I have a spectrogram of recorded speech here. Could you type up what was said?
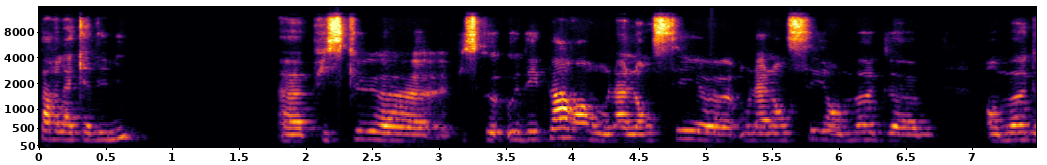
par l'académie. Euh, puisque, euh, puisque au départ, hein, on l'a lancé, euh, on l'a lancé en mode, en mode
